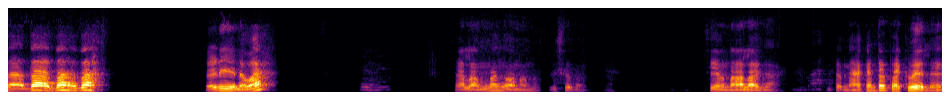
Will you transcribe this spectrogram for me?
దా దా దా దా. రెడీ అయినవా? చాలా అందంగా ఉన్నాను చూసేదాన్ని సేమ్ నాలాగా. అంటే నాకంటే తక్కువేలే.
